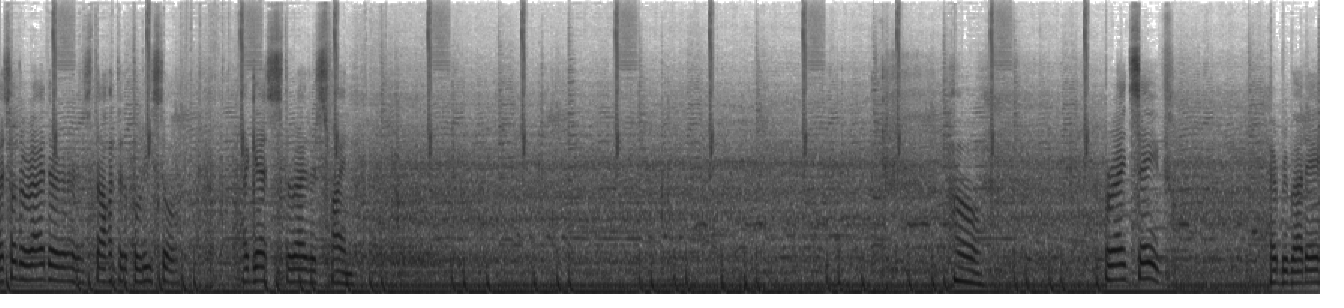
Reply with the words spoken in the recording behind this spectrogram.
I saw the rider is talking to the police, so I guess the rider is fine. Oh, ride safe, everybody.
